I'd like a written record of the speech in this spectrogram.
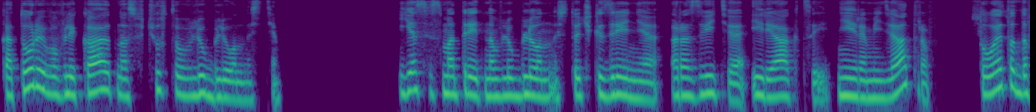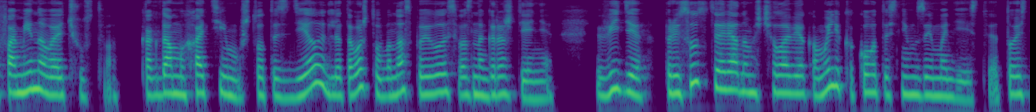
которые вовлекают нас в чувство влюбленности. Если смотреть на влюбленность с точки зрения развития и реакции нейромедиаторов, то это дофаминовое чувство, когда мы хотим что-то сделать для того, чтобы у нас появилось вознаграждение в виде присутствия рядом с человеком или какого-то с ним взаимодействия. То есть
